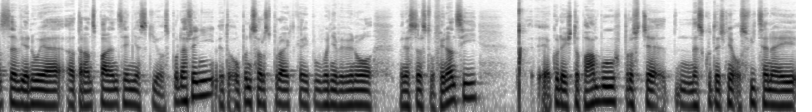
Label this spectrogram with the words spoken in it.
se věnuje transparenci městského hospodaření. Je to open source projekt, který původně vyvinulo ministerstvo financí. Jako dejš to pán Bůh, prostě neskutečně osvícený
